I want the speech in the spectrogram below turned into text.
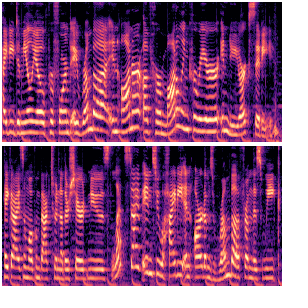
Heidi D'Amelio performed a rumba in honor of her modeling career in New York City. Hey guys, and welcome back to another shared news. Let's dive into Heidi and Artem's rumba from this week.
